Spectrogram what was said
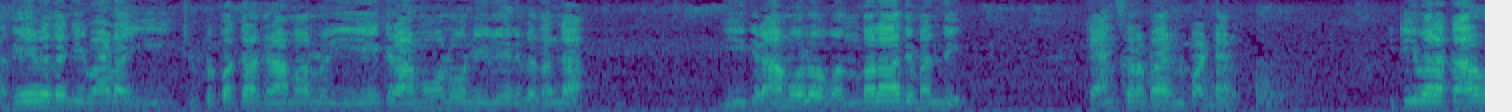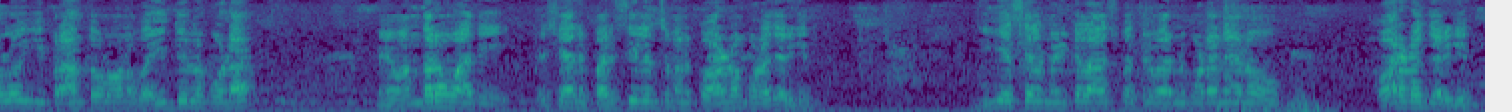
అదేవిధంగా ఇవాళ ఈ చుట్టుపక్కల గ్రామాల్లో ఏ గ్రామంలోని లేని విధంగా ఈ గ్రామంలో వందలాది మంది క్యాన్సర్ బారిన పడ్డారు. ఇటీవల కాలంలో ఈ ప్రాంతంలో ఉన్న వైద్యులను కూడా మేమందరం అది విషయాన్ని పరిశీలించమని కోరడం కూడా జరిగింది. జిఎస్ఎల్ మెడికల్ ఆసుపత్రి వారిని కూడా నేను కోరడం జరిగింది.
